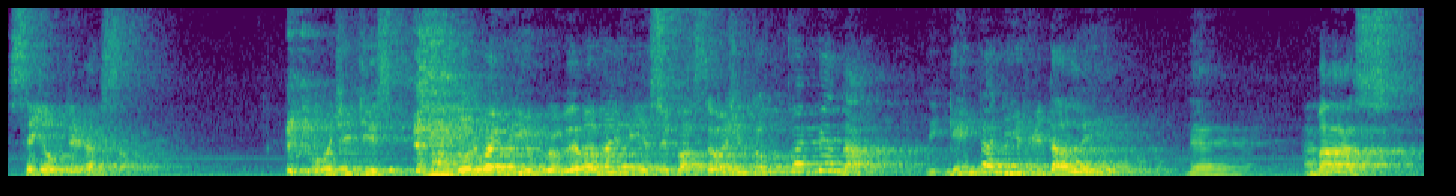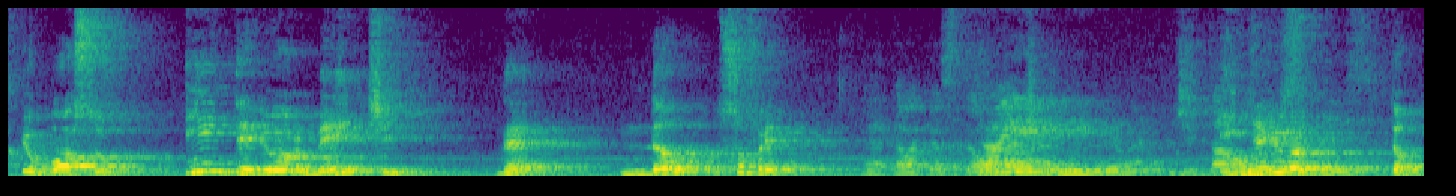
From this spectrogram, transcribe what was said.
sem alteração. Como a gente disse, a dor vai vir, o problema vai vir, a situação a gente todo mundo vai penar. Ninguém está livre da lei, né? Mas eu posso interiormente, né, não sofrer. É aquela questão em né, equilíbrio, né? de estar Interior. Então,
